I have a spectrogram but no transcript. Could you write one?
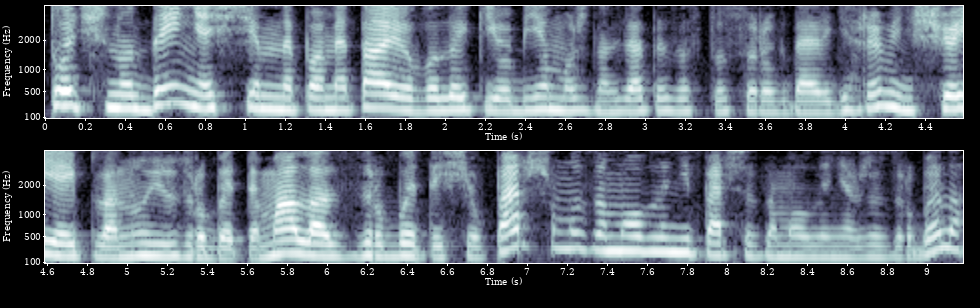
Точно диня, з чим не пам'ятаю, великий об'єм можна взяти за 149 гривень, що я і планую зробити. Мала зробити ще в першому замовленні, перше замовлення вже зробила,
